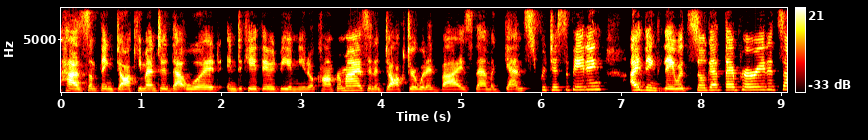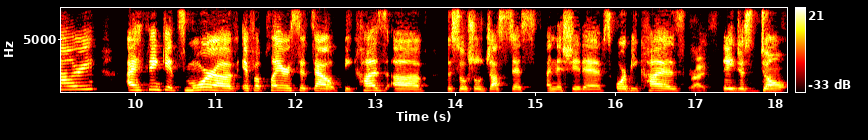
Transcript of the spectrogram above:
has something documented that would indicate they would be immunocompromised and a doctor would advise them against participating, I think they would still get their prorated salary. I think it's more of if a player sits out because of the social justice initiatives or because right. they just don't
